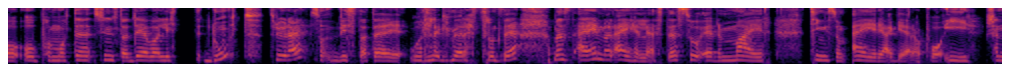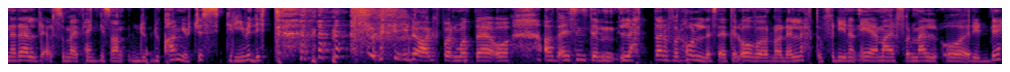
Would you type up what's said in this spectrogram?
og, og på en måte syntes at det var litt dumt, tror jeg. Så, hvis at jeg burde legge meg rett rundt det. Mens jeg, når jeg har lest det, så er det mer ting som jeg reagerer på i generell del, som jeg tenker sånn Du, du kan jo ikke skrive ditt i dag, på en måte. Og at jeg syns det er lettere å forholde seg til overordna del nettopp fordi den er mer formell og ryddig.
